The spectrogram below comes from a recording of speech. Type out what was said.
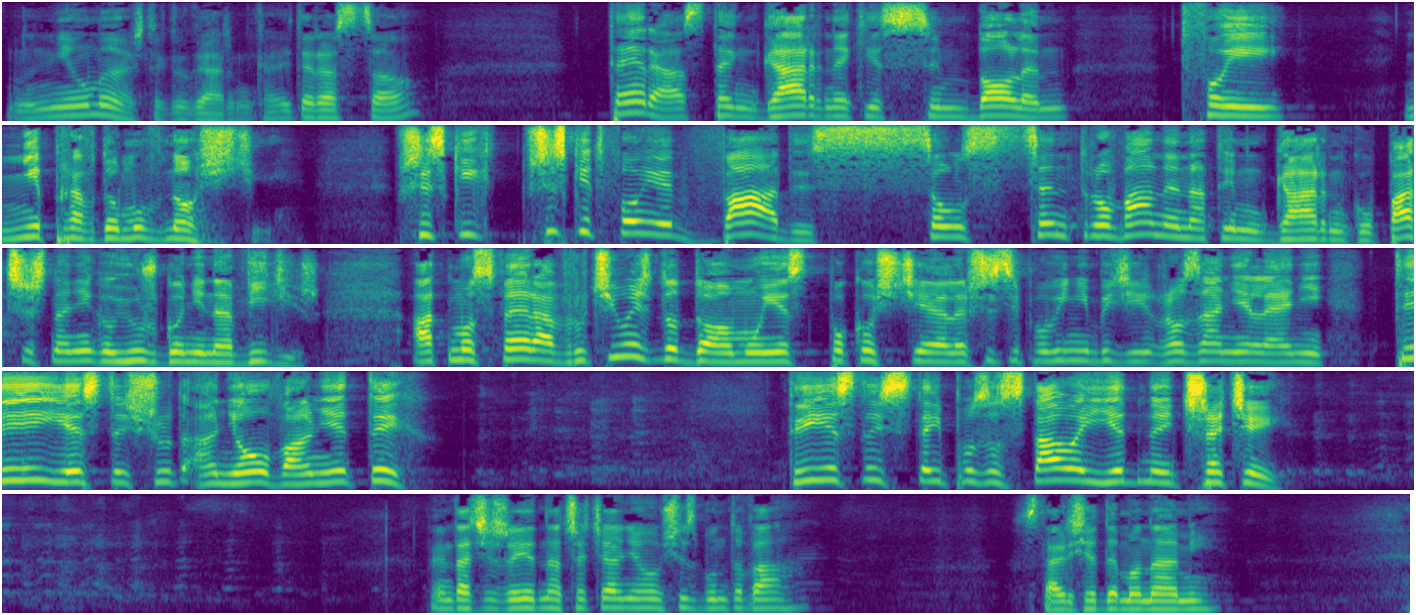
No nie umyłeś tego garnka. I teraz co? Teraz ten garnek jest symbolem twojej nieprawdomówności. Wszystkich, wszystkie twoje wady są scentrowane na tym garnku. Patrzysz na niego, już go nienawidzisz. Atmosfera, wróciłeś do domu, jest po kościele, wszyscy powinni być rozanieleni. Ty jesteś wśród aniołów, a nie tych. Ty jesteś z tej pozostałej jednej trzeciej. Pamiętacie, że jedna trzecia aniołów się zbuntowała? Stali się demonami.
